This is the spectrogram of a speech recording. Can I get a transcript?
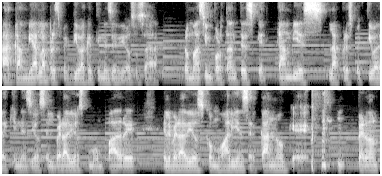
a cambiar la perspectiva que tienes de Dios, o sea, lo más importante es que cambies la perspectiva de quién es Dios, el ver a Dios como un padre, el ver a Dios como alguien cercano que, perdón,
